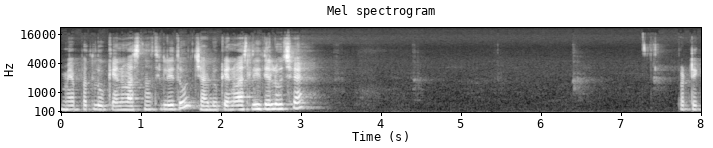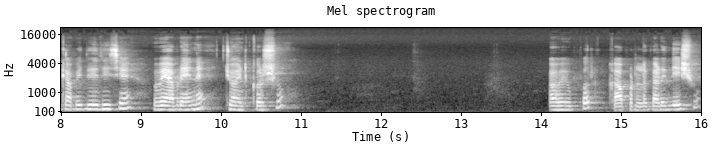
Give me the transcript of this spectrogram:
મેં પતલું કેનવાસ નથી લીધું, જાડું કેનવાસ લીધેલું છે. પટ્ટી કાપી દીધી છે. હવે આપણે એને જોઈન્ટ કરશું. હવે ઉપર કાપડ લગાડી દઈશું.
